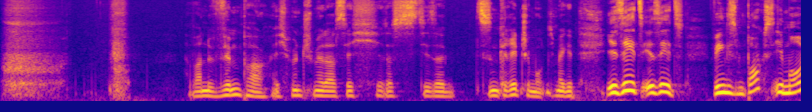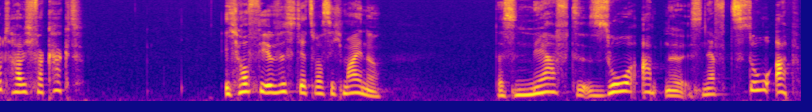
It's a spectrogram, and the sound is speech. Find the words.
Da war eine Wimper. Ich wünsche mir, dass ich, dass diese, diesen Gretsch-Emote nicht mehr gibt. Ihr seht's, ihr seht's. Wegen diesem Box-Emote habe ich verkackt. Ich hoffe, ihr wisst jetzt, was ich meine. Das nervt so ab, ne? Es nervt so ab.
